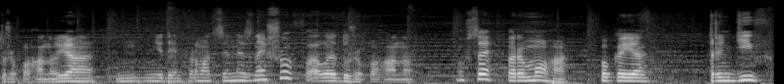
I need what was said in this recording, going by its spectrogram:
дуже погано. Я ніде інформації не знайшов, але дуже погано. Ну все, перемога. Поки я трендів,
